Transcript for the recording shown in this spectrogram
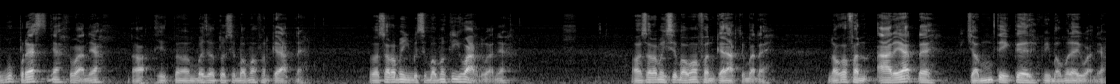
uh, WordPress nhé các bạn nhé đó thì uh, bây giờ tôi sẽ bấm vào phần cài đặt này. Và sau đó mình sẽ bấm vào kích hoạt các bạn nhé và ờ, sau đó mình sẽ bấm vào phần cài đặt các bạn này. Nó có phần ads đây chấm txt mình bấm vào đây các bạn nhé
